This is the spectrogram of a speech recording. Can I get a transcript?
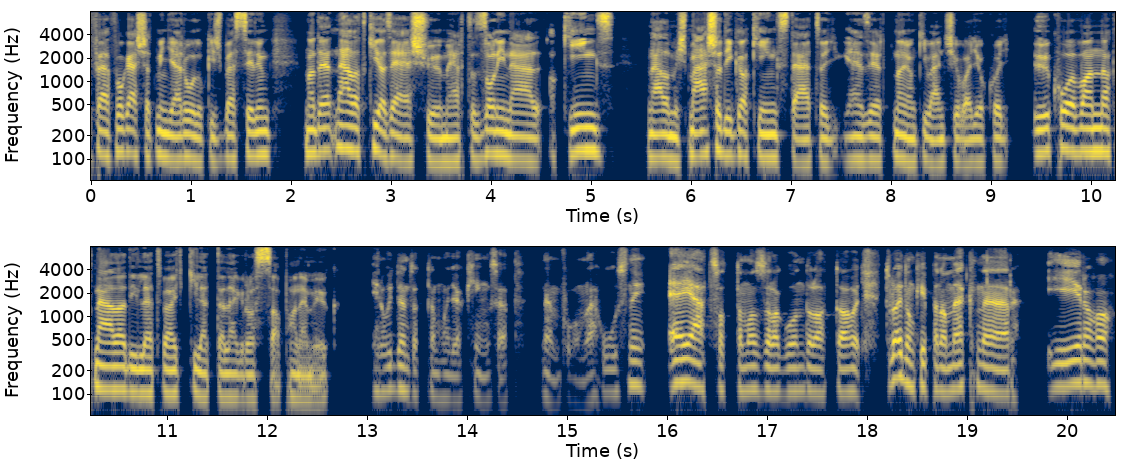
felfogását, mindjárt róluk is beszélünk, na de nálad ki az első, mert a Zolinál a Kings, nálam is második a Kings, tehát hogy ezért nagyon kíváncsi vagyok, hogy ők hol vannak nálad, illetve hogy ki lett a legrosszabb, ha nem ők. Én úgy döntöttem, hogy a Kingset nem fogom lehúzni. Eljátszottam azzal a gondolattal, hogy tulajdonképpen a McNair éra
